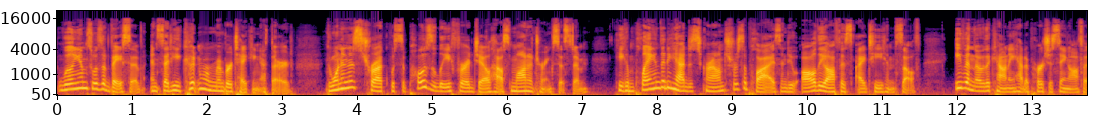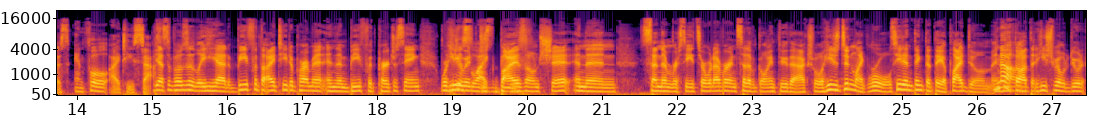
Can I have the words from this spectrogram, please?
Williams was evasive and said he couldn't remember taking a third. The one in his truck was supposedly for a jailhouse monitoring system. He complained that he had to scrounge for supplies and do all the office IT himself, even though the county had a purchasing office and full IT staff. yeah, supposedly he had beef with the IT department and then beef with purchasing, where He he, would like just buy his own shit and then send them receipts or whatever instead of going through the actual. He just didn't like rules. He didn't think that they applied to him, and No. he thought that he should be able to do it.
